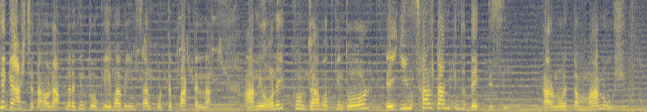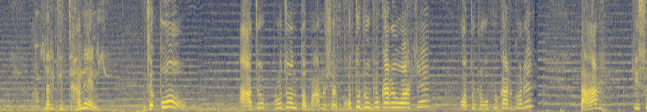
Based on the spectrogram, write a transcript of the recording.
থেকে আসছে? তাহলে আপনারা কিন্তু ওকে এইভাবে ইনসাল্ট করতে পারতেন না। আমি অনেকক্ষণ যাবত কিন্তু ওর এই ইনসাল্টটা আমি কিন্তু দেখতেছি, কারণ ও একটা মানুষ। আপনারা কি জানেন যে ও আজও পর্যন্ত মানুষের কতটা উপকারেও আসে, কতটা উপকার করে? তার কিছু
